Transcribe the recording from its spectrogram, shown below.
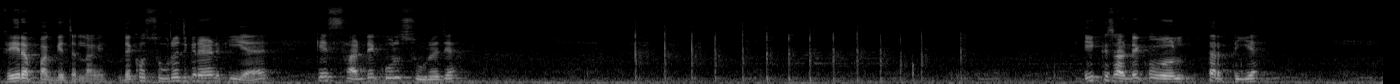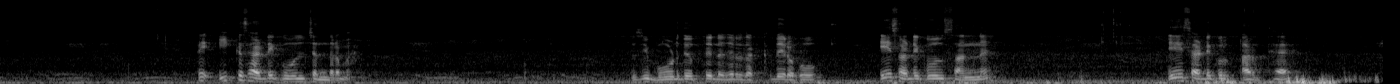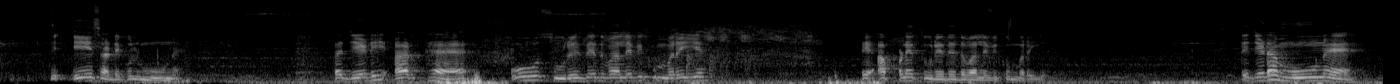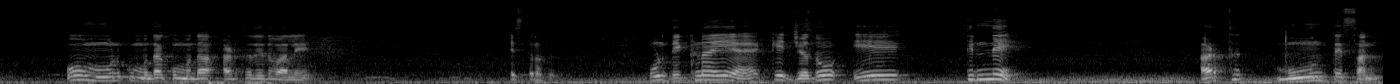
ਫਿਰ ਆਪਾਂ ਅੱਗੇ ਚੱਲਾਂਗੇ। ਦੇਖੋ, ਸੂਰਜ ਗ੍ਰਹਿਣ ਕੀ ਹੈ ਕਿ ਸਾਡੇ ਕੋਲ ਸੂਰਜ ਹੈ। ਇੱਕ ਸਾਡੇ ਕੋਲ ਧਰਤੀ ਹੈ ਤੇ ਇੱਕ ਸਾਡੇ ਕੋਲ ਚੰਦਰਮਾ ਹੈ। ਤੁਸੀਂ ਬੋਰਡ ਦੇ ਉੱਤੇ ਨਜ਼ਰ ਰੱਖਦੇ ਰਹੋ। ਇਹ ਸਾਡੇ ਕੋਲ ਸਨ ਹੈ, ਇਹ ਸਾਡੇ ਕੋਲ ਅਰਥ ਹੈ ਤੇ ਇਹ ਸਾਡੇ ਕੋਲ ਮੂਨ ਹੈ। ਤਾਂ ਜਿਹੜੀ ਅਰਥ ਹੈ, ਉਹ ਸੂਰਜ ਦੇ ਦਿਵਾਲੇ ਵੀ ਘੁੰਮ ਰਹੀ ਹੈ ਤੇ ਆਪਣੇ ਧੂਰੇ ਦੇ ਦਿਵਾਲੇ ਵੀ ਘੁੰਮ ਰਹੀ ਹੈ। ਤੇ ਜਿਹੜਾ ਮੂਨ ਹੈ, ਉਹ ਮੂਨ ਘੁੰਮਦਾ ਘੁੰਮਦਾ ਅਰਥ ਦੇ ਦਿਵਾਲੇ ਇਸ ਤਰ੍ਹਾਂ ਹੋਇਆ ਹੁਣ ਦੇਖਣਾ ਇਹ ਹੈ ਕਿ ਜਦੋਂ ਇਹ ਤਿੰਨੇ, ਅਰਥ, ਮੂਨ ਤੇ ਸਨ,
